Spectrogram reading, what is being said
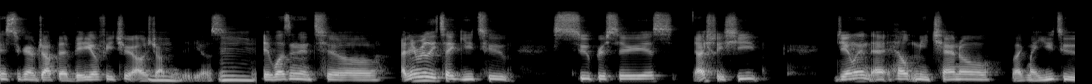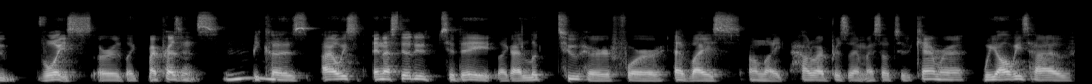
Instagram dropped that video feature, I was dropping videos. Mm, it wasn't until I didn't really take YouTube super serious. Actually, she, Jalen, uh, helped me channel like my YouTube voice or like my presence mm. because I always, and I still do today, like I look to her for advice on like, how do I present myself to the camera? We always have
